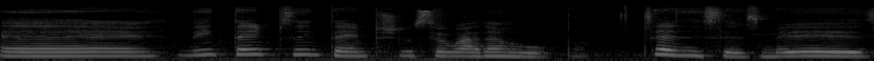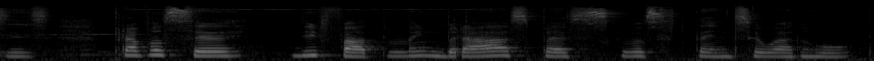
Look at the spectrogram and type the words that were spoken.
é, em tempos em tempos no seu guarda-roupa, seja em seis meses, para você de fato lembrar as peças que você tem no seu guarda-roupa.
